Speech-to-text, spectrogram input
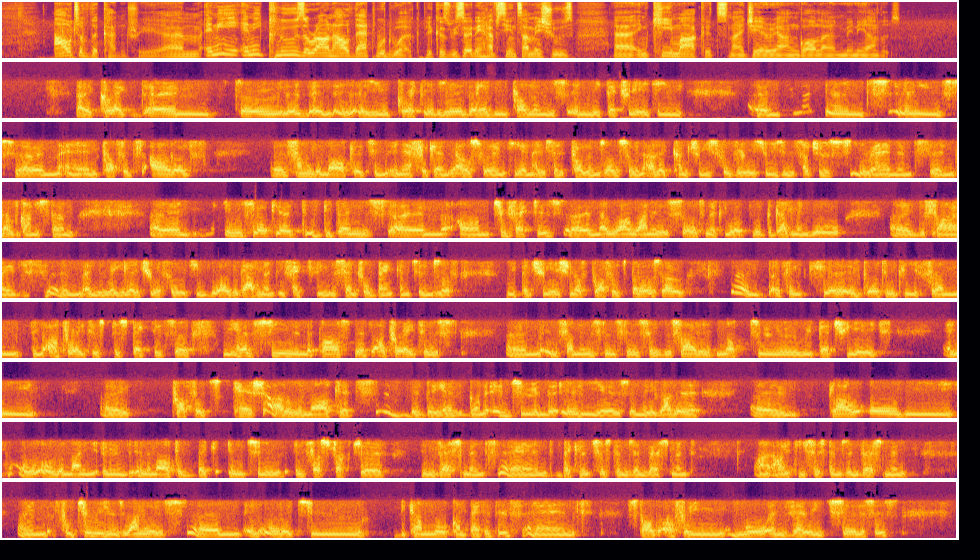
out of the country. Um, any any clues around how that would work? Because we certainly have seen some issues uh, in key markets, Nigeria, Angola, and many others. Uh, correct. Um, so, uh, as you correctly observed, there have been problems in repatriating um, earnings um, and profits out of uh, some of the markets in, in, Africa and elsewhere. MTN has had problems also in other countries for various reasons, such as Iran and, and Afghanistan. Uh, in Ethiopia, it depends um, on two factors. Uh, one, one is ultimately what, what the government will uh, um, and the regulatory authority, well, the government effectively, the central bank in terms of repatriation of profits, but also, um, I think, uh, importantly, from an operator's perspective. So we have seen in the past that operators, um, in some instances, have decided not to repatriate any uh, profits, cash out of the market that they have gone into in the early years, and they rather um, plow all the all, all, the money earned in the market back into infrastructure investment and backend systems investment, IT systems investment, um, for two reasons. One is um, in order to become more competitive and start offering more and varied services.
